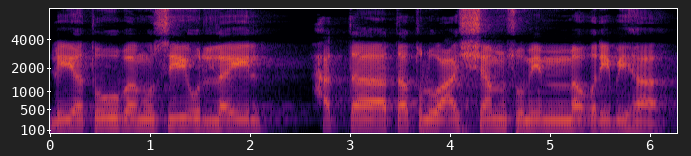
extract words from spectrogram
لیتوب مسیء اللیل حتى تطلع الشمس من مغربها.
